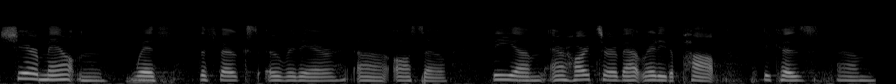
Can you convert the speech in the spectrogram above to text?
share mountain with the folks over there uh, also. The um, our hearts are about ready to pop because um,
